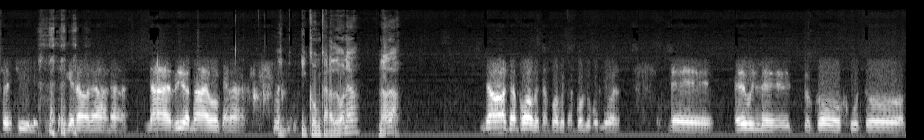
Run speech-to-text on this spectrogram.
sensibles. Así que no, nada, nada. Nada de River, nada de Boca, nada. ¿Y, y con Cardona? ¿Nada? No, tampoco, tampoco, tampoco, porque bueno, eh, Edwin le tocó justo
